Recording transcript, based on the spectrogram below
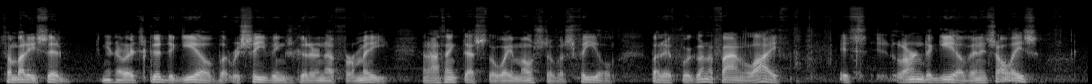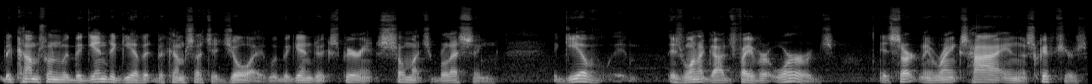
Somebody said, you know, it's good to give, but receiving's good enough for me. And I think that's the way most of us feel. But if we're going to find life, it's learn to give. And it's always becomes when we begin to give, it becomes such a joy. We begin to experience so much blessing. Give is one of God's favorite words. It certainly ranks high in the scriptures.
